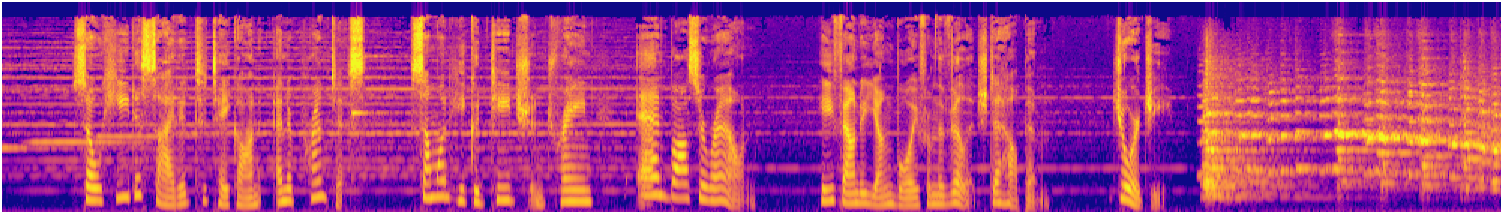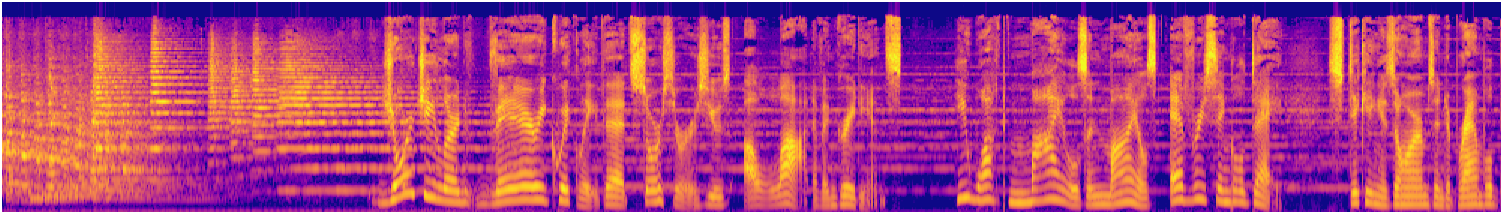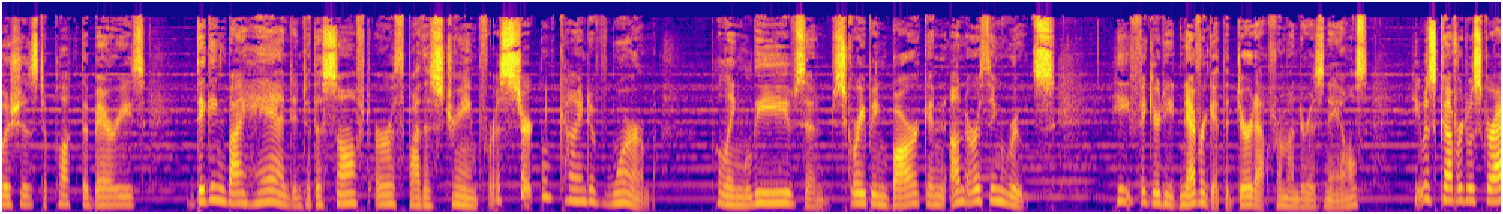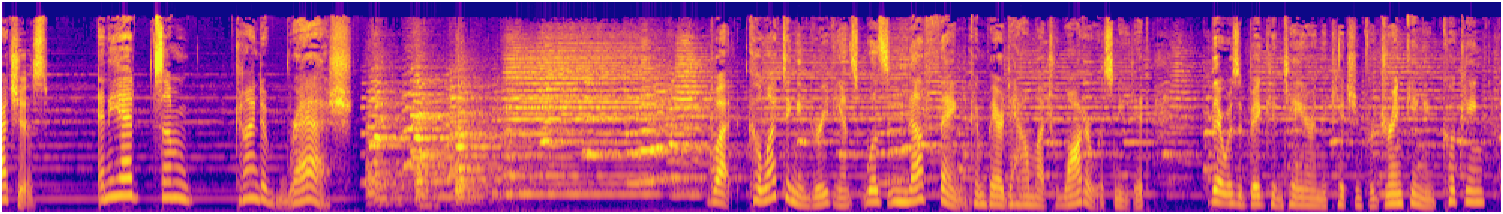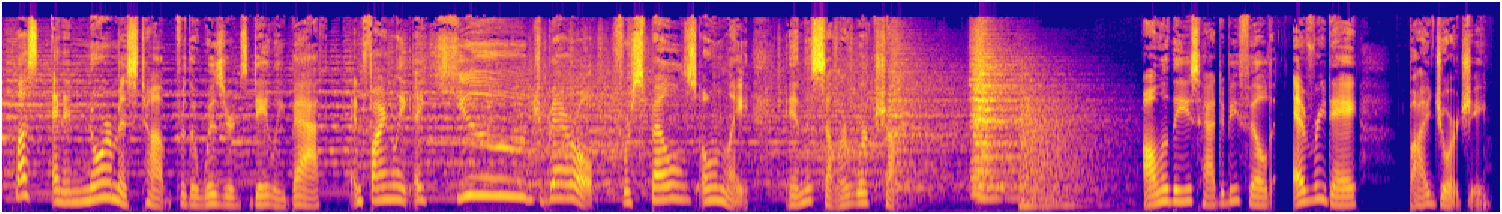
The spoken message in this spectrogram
So he decided to take on an apprentice, someone he could teach and train and boss around. He found a young boy from the village to help him Georgie. Georgie learned very quickly that sorcerers use a lot of ingredients. He walked miles and miles every single day, sticking his arms into bramble bushes to pluck the berries, digging by hand into the soft earth by the stream for a certain kind of worm, pulling leaves and scraping bark and unearthing roots. He figured he'd never get the dirt out from under his nails. He was covered with scratches, and he had some kind of rash. But collecting ingredients was nothing compared to how much water was needed. There was a big container in the kitchen for drinking and cooking, plus an enormous tub for the wizard's daily bath, and finally a huge barrel for spells only in the cellar workshop. All of these had to be filled every day by Georgie.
